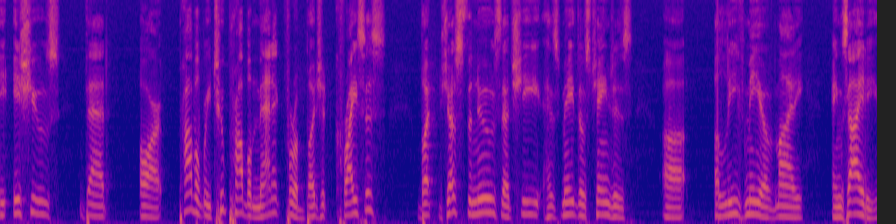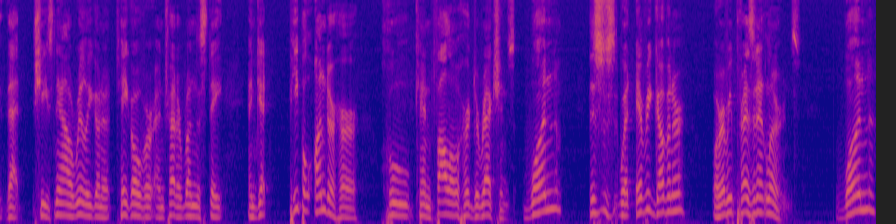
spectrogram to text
I- issues that are probably too problematic for a budget crisis. But just the news that she has made those changes uh, me of my anxiety that she's now really going to take over and try to run the state and get people under her who can follow her directions. One, this is what every governor or every president learns. One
